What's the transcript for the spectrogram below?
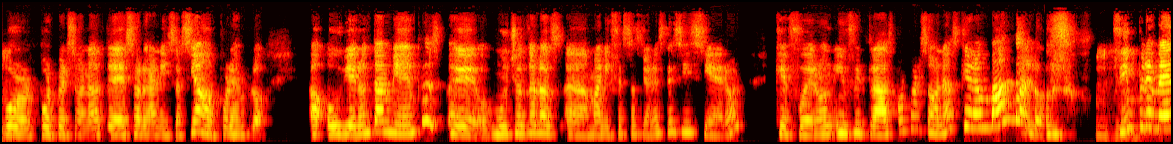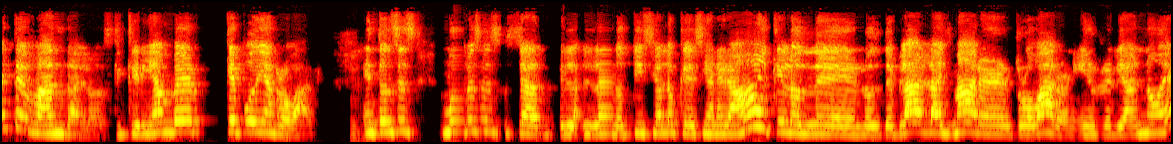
por, por personas de esa organización. Por ejemplo, uh, hubieron también pues, eh, muchas de las ah, manifestaciones que se hicieron que fueron infiltradas por personas que eran vándalos, simplemente vándalos, que querían ver qué podían robar. Entonces, muchas veces, o sea, las noticias lo que decían era, ay, que los de, los de Black Lives Matter robaron, y en realidad no era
